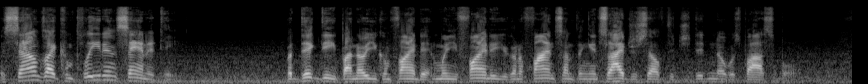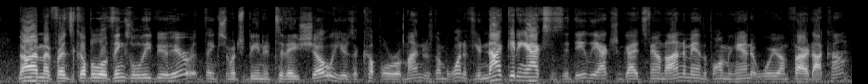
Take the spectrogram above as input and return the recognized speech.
It sounds like complete insanity. But dig deep. I know you can find it. And when you find it, you're going to find something inside yourself that you didn't know was possible. All right, my friends, a couple of things will leave you here. Thanks so much for being in today's show. Here's a couple of reminders. Number one, if you're not getting access to daily action guides found on demand, the palm of your hand at warrioronfire.com,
